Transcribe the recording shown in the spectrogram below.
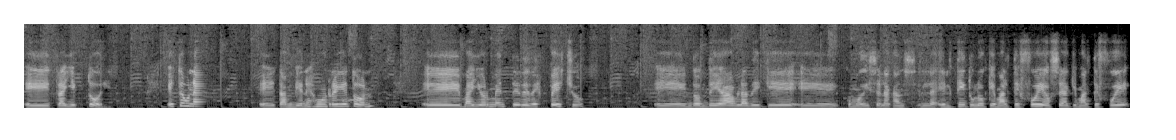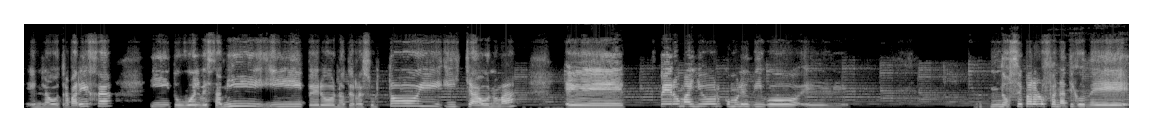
eh, trayectoria. Este es una, eh, también es un reggaetón, eh, mayormente de despecho, en donde habla de que, como dice la, el título, que mal te fue, o sea, que mal te fue en la otra pareja, y tú vuelves a mí, y, pero no te resultó, y chao nomás pero mayor, como les digo, eh, no sé para los fanáticos de,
